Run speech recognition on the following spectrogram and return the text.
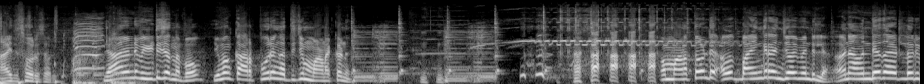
ആയിത്തൻ സോറി സോറി ഞാൻ എന്റെ വീട്ടിൽ ചെന്നപ്പോ ഇവൻ കർപ്പൂരം കത്തിച്ച് മണക്കണ്. മണത്തോണ്ട് അവൻ ഭയങ്കര എൻജോയ്മെന്റ് ഇല്ല. അവൻ അവന്റെതായിട്ടുള്ള ഒരു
